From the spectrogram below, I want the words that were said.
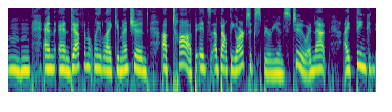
Mm-hmm. And and definitely, like you mentioned up top, it's about the arts experience too, and that I think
